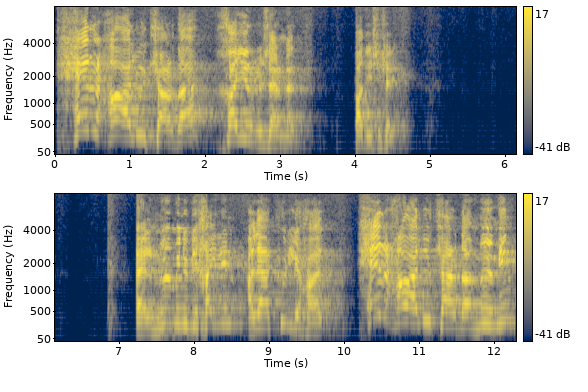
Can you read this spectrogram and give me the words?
her halükarda hayır üzerinedir. Hadisi şerif. El müminu bi hayrin ala kulli hal. Her halükarda mümin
